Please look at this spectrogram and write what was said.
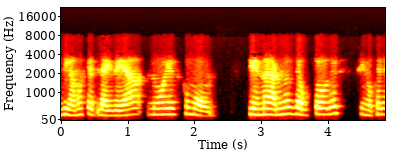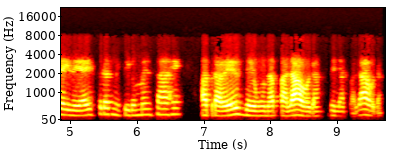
digamos que la idea no es como llenarnos de autores, sino que la idea es transmitir un mensaje a través de una palabra, de la palabra.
